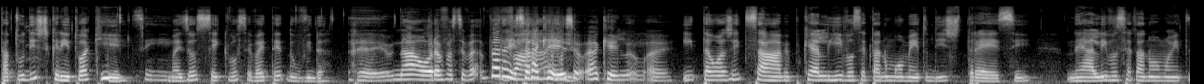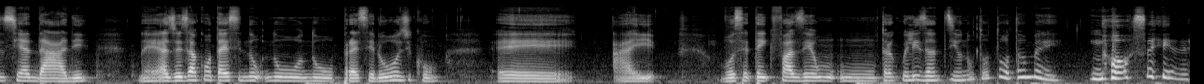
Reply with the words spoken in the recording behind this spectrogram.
tá tudo escrito aqui, Sim. mas eu sei que você vai ter dúvida. É, na hora você vai. Peraí, vai. será que é esse? Aquele não é. Então a gente sabe, porque ali você está num momento de estresse, né? Ali você está num momento de ansiedade. Né? Às vezes acontece no, no, no pré-cirúrgico, é, aí você tem que fazer um, um tranquilizantezinho no tutor também. Nossa, é.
